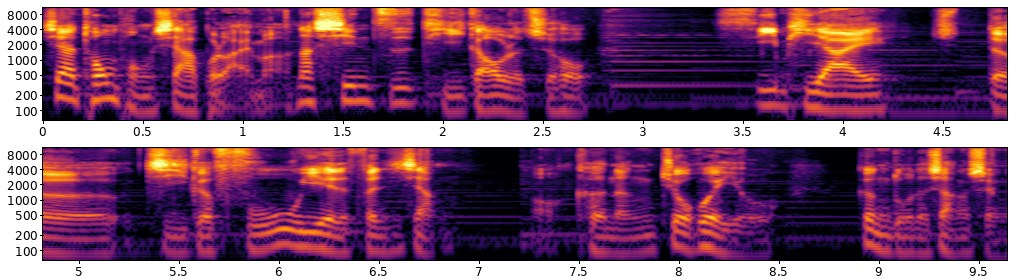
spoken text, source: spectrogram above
现在通膨下不来嘛，那薪资提高了之后，CPI。的几个服务业的分项哦，可能就会有更多的上升。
